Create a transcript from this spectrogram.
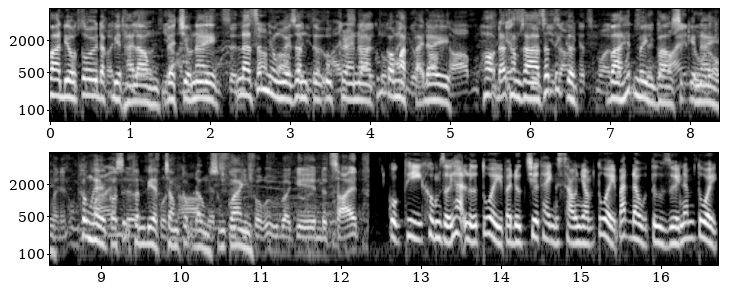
Và điều tôi đặc biệt hài lòng về chiều nay là rất nhiều người dân từ Ukraine cũng có mặt tại đây. Họ đã tham gia rất tích cực và hết mình vào sự kiện này, không hề có sự phân biệt trong cộng đồng xung quanh. Cuộc thi không giới hạn lứa tuổi và được chia thành 6 nhóm tuổi bắt đầu từ dưới 5 tuổi,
